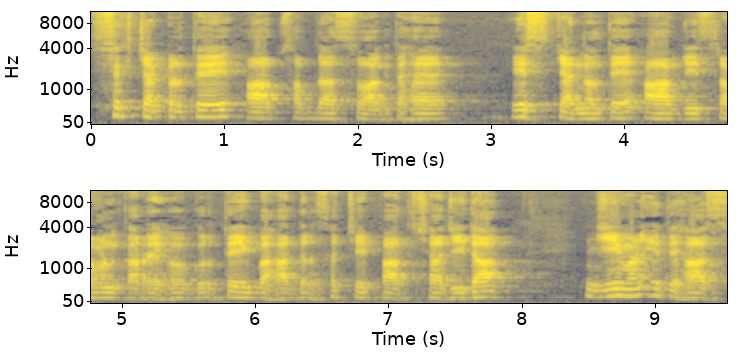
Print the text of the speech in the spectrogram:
ਸਿੱਖ ਚੈਪਟਰ ਤੇ ਆਪ ਸਭ ਦਾ ਸਵਾਗਤ ਹੈ। ਇਸ ਚੈਨਲ ਤੇ ਆਪ ਜੀ ਸ਼੍ਰਵਣ ਕਰ ਰਹੇ ਹੋ ਗੁਰੂ ਤੇਗ ਬਹਾਦਰ ਸੱਚੇ ਪਾਤਸ਼ਾਹ ਜੀ ਦਾ ਜੀਵਨ ਇਤਿਹਾਸ।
